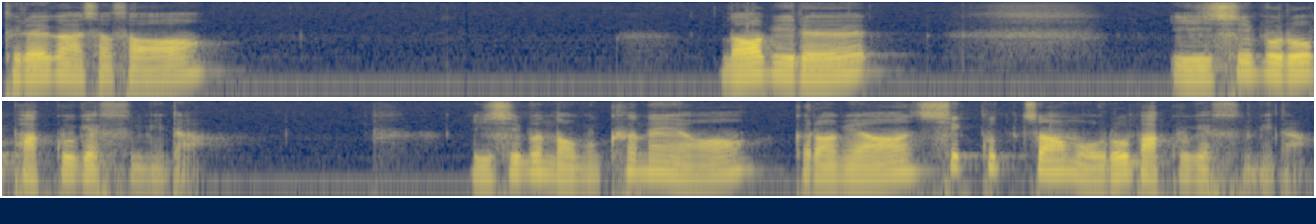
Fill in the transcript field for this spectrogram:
드래그 하셔서 너비를 20으로 바꾸겠습니다. 20은 너무 크네요. 그러면 19.5로 바꾸겠습니다.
